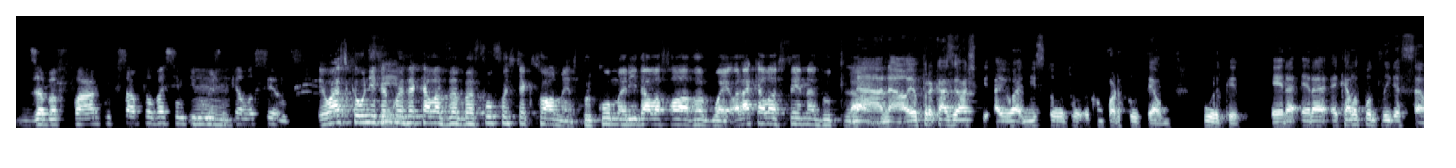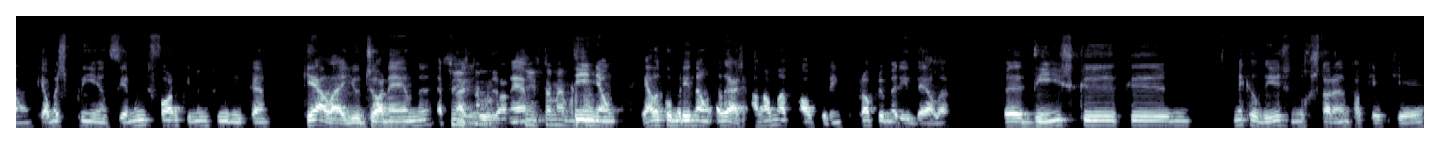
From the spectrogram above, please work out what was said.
desabafar porque sabe que ele vai sentir hum. o mesmo hum. que ela sente. Eu acho que a única Sim. coisa que ela desabafou foi sexualmente, porque com o marido ela falava bué. Olha aquela cena do telhado. Não, não, eu por acaso eu acho que eu, nisso tô, tô, concordo com o Telmo, porque era, era aquela ponto de ligação que é uma experiência muito forte e muito única que ela e o John M, a personagem do John M, sim, é tinham, ela com o marido não, aliás, há uma altura em que o próprio marido dela uh, diz que, que, como é que ele diz, no restaurante, o que é que é,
